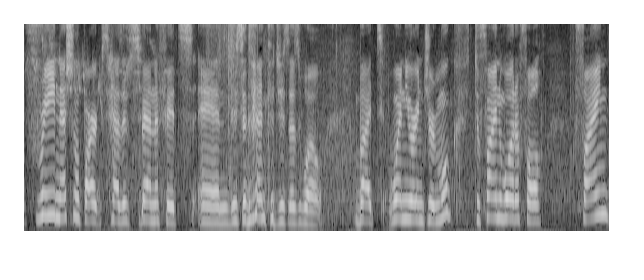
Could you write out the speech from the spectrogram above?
Free national parks has its benefits and disadvantages as well. But when you're in Jermuk, to find waterfall, find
